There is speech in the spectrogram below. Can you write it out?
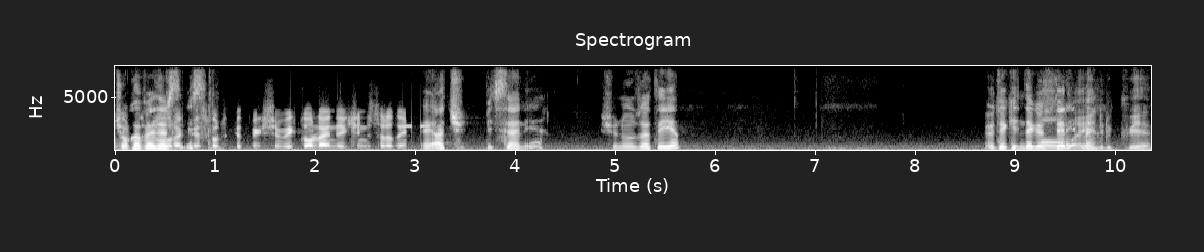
çok affedersiniz. Escort etmek için Victor Line'de ikinci sıradayım. E, aç bir saniye. Şunu uzatayım. Ötekini de göstereyim Paolo mi? Enrique.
